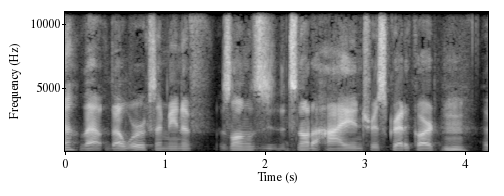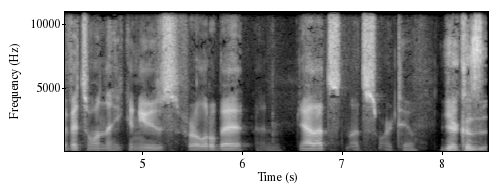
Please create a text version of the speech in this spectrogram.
Yeah, that that works. I mean, if as long as it's not a high interest credit card, if it's one that he can use for a little bit, and yeah, that's that's smart too. Yeah, because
